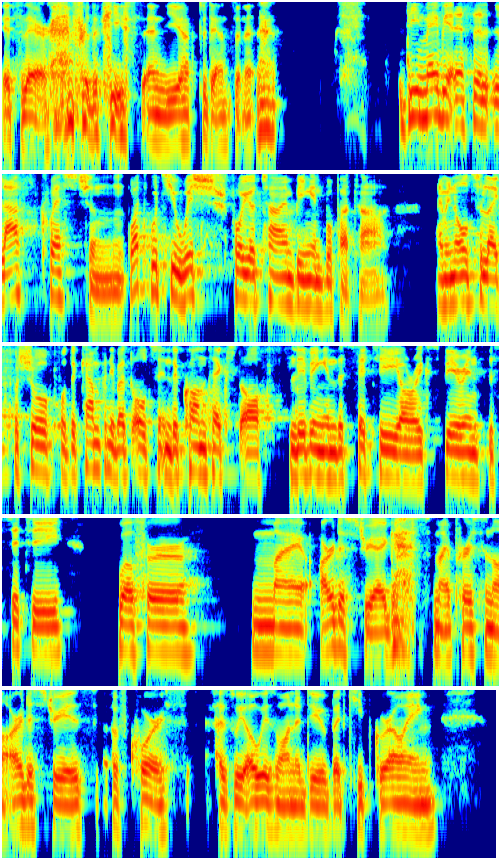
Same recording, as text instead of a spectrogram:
it's there for the piece and you have to dance in it. Dean maybe as a last question what would you wish for your time being in wuppertal I mean, also like for sure for the company, but also in the context of living in the city or experience the city. Well, for my artistry, I guess, my personal artistry is, of course, as we always want to do, but keep growing.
